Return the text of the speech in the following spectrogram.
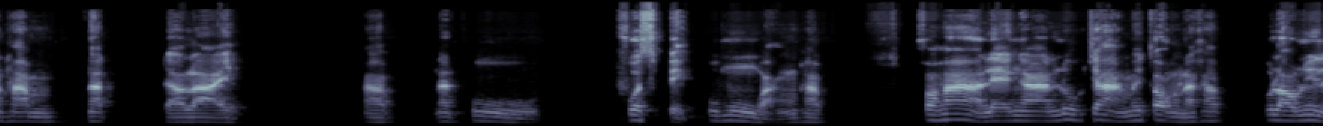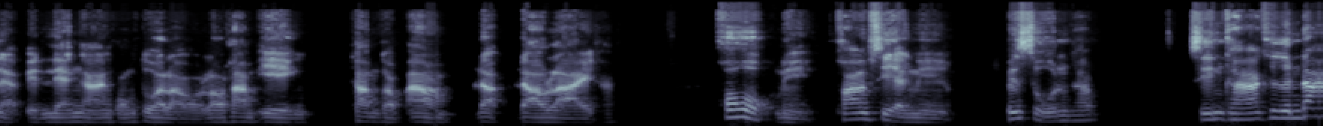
มาทำนัดดาวไลน์ครับ นัดผู้ฟูสเปกผู้มุ่งหวังครับ ข้อห้าแรงงานลูกจ้างไม่ต้องนะครับพวกเรานี่แหละเป็นแรงงานของตัวเรา เราทำเองทำกับอาร์มดาวไลน์ครับ ข้อหกนี่ความเสี่ยงนี่เป็นศูนย์ครับ สินค้าคืนได้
